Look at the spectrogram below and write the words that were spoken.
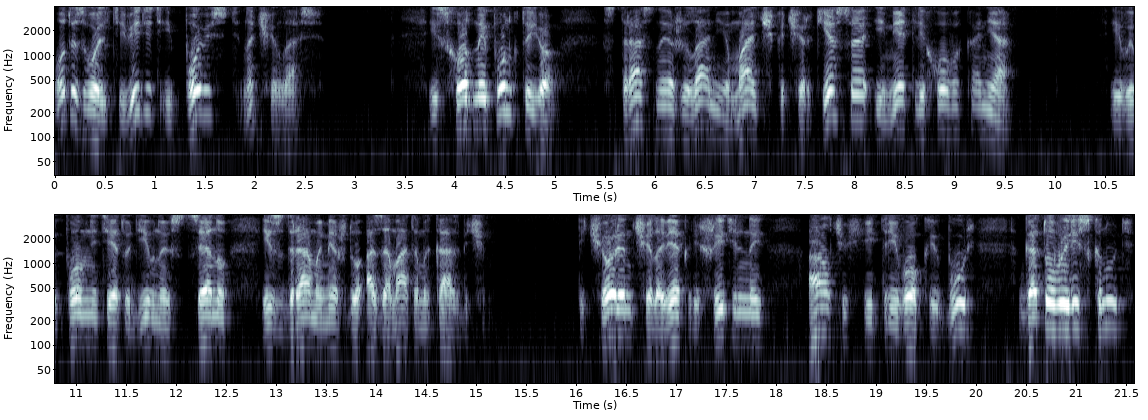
Вот извольте видеть, и повесть началась. Исходный пункт ее — страстное желание мальчика-черкеса иметь лихого коня — и вы помните эту дивную сцену из драмы между Азаматом и Казбичем. Печорин — человек решительный, алчущий тревог и бурь, готовый рискнуть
